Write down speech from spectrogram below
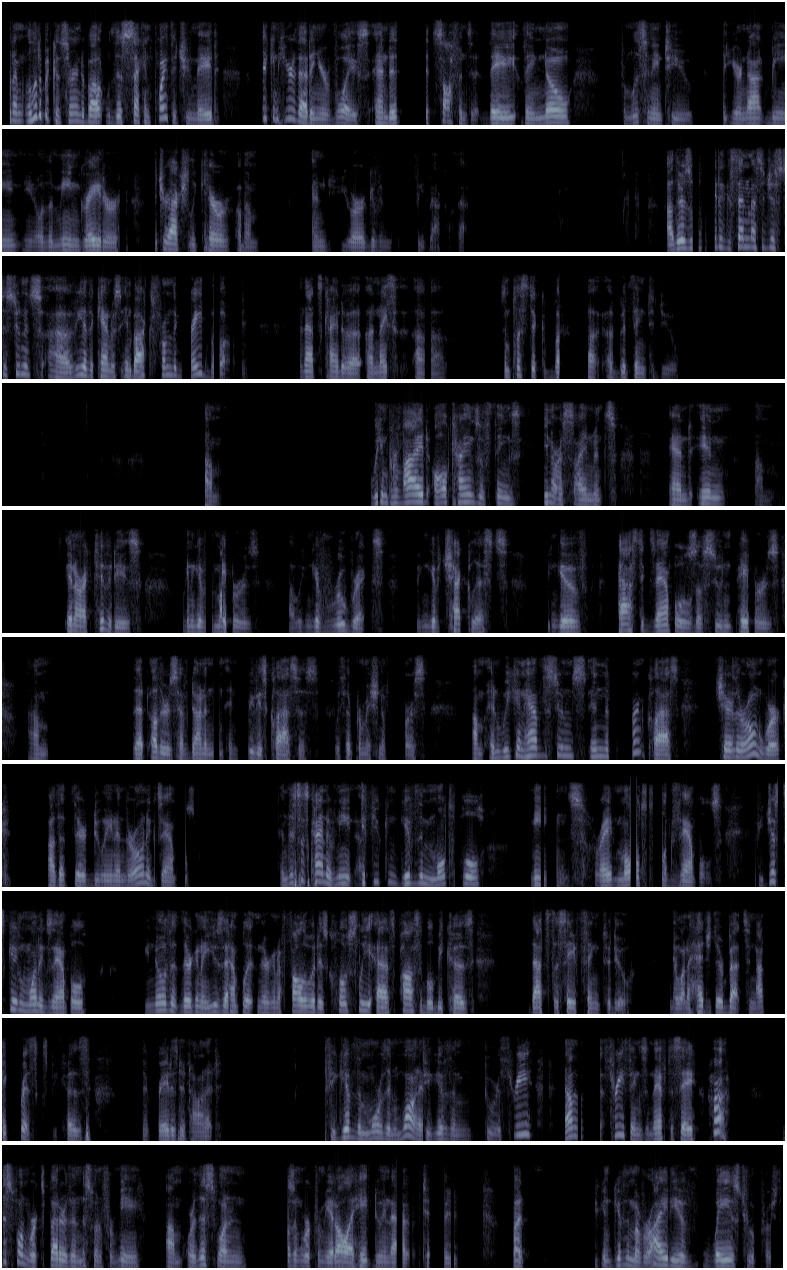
but I'm a little bit concerned about this second point that you made, they can hear that in your voice and it, it softens it. They, they know from listening to you that you're not being, you know, the mean grader, that you actually care about them and you are giving feedback on that. Uh, there's a way to send messages to students uh, via the Canvas inbox from the gradebook. And that's kind of a, a nice, uh, simplistic, but a, a, good thing to do. Um, we can provide all kinds of things in our assignments and in um, in our activities. We can give papers, uh, we can give rubrics, we can give checklists, we can give past examples of student papers um, that others have done in, in, previous classes with their permission, of course. Um, and we can have the students in the current class share their own work uh, that they're doing and their own examples. And this is kind of neat if you can give them multiple means, right? Multiple examples. If you just give them one example, you know that they're going to use that template and they're going to follow it as closely as possible because that's the safe thing to do. They want to hedge their bets and not take risks because their grade isn't on it. If you give them more than one, if you give them two or three, now three things and they have to say, huh, this one works better than this one for me, um, or this one doesn't work for me at all. I hate doing that activity. But you can give them a variety of ways to approach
